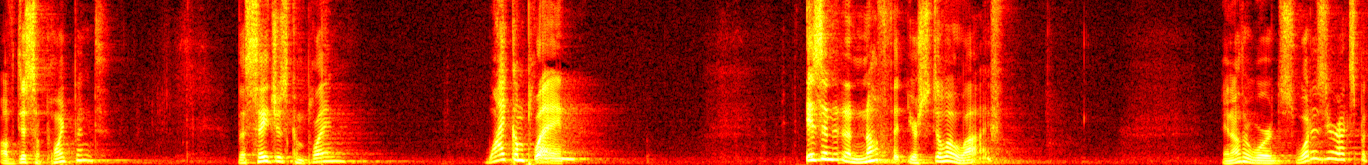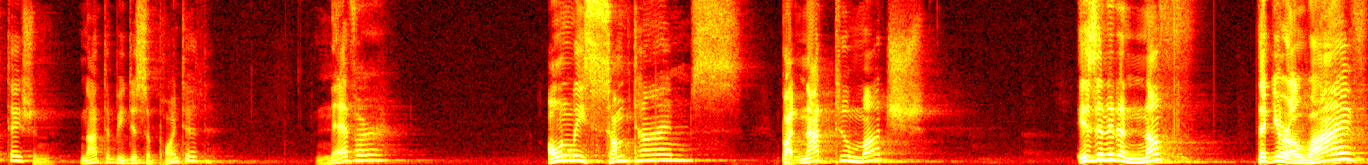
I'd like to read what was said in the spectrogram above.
of disappointment? The sages complain. Why complain? Isn't it enough that you're still alive? In other words, what is your expectation? Not to be disappointed? Never? Only sometimes? But not too much? Isn't it enough that you're alive?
